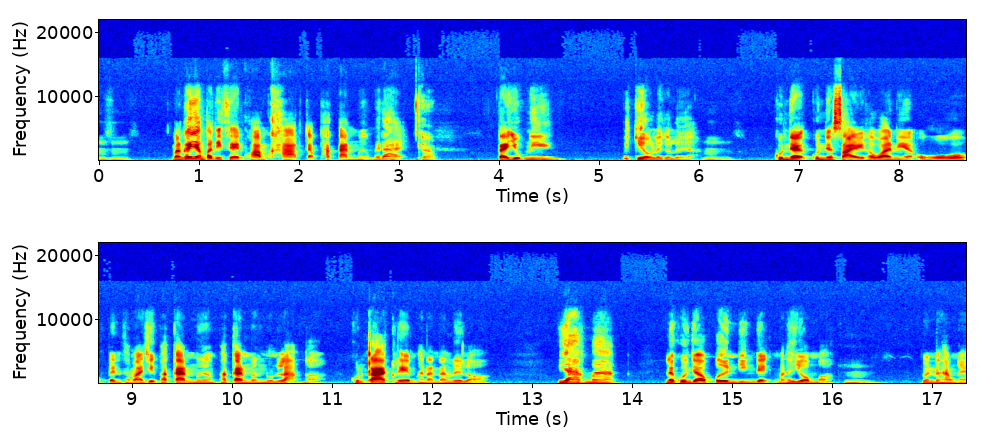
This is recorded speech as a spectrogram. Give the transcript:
อืมฮึมันก็ยังปฏิเสธความขาดกับพรรคการเมืองไม่ได้ครับ แต่ยุคนี้ไม่เกี่ยวอะไรกันเลยอะอืมคุณจะคุณจะใส่เขาว่าเนี่ยโอ้โหเป็นสมาชิกพรรคการเมืองพรรคการเมืองหนุนหลังเหรอคุณกล้าเคลมขนาดนั้นเลยเหรอ ยากมาก แล้วคุณจะเอาปืนยิงเด็กมัธยมเหรออืมคุณจะทำไง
